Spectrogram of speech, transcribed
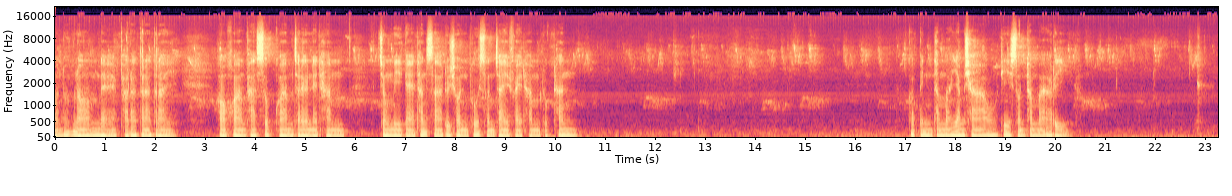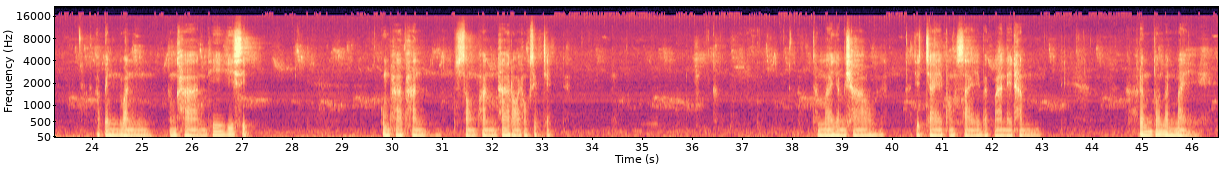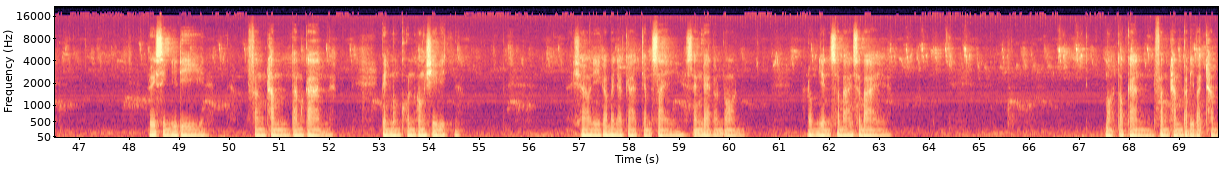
อนอบน้อมแด่พระรัตนตรัย ขอความพาสุขความเจริญในธรรม จงมีแก่ท่านสาธุชนผู้สนใจใฝ่ธรรมทุกท่าน ก็เป็นธรรมะยามเช้าที่สนธรรมะอารีก็เป็นวันอังคารที่ 20 กุมภาพันธ์ 2567ธรรมะยามเช้า จิตใจผ่องใสเบิกบานในธรรม เริ่มต้นวันใหม่ด้วยสิ่งดีๆฟังธรรมตามการ เป็นมงคลของชีวิต เช้านี้ก็บรรยากาศแจ่มใส แสงแดดอ่อนๆ ลมเย็นสบายสบาย เหมาะต่อการฟังธรรมปฏิบัติธรรม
